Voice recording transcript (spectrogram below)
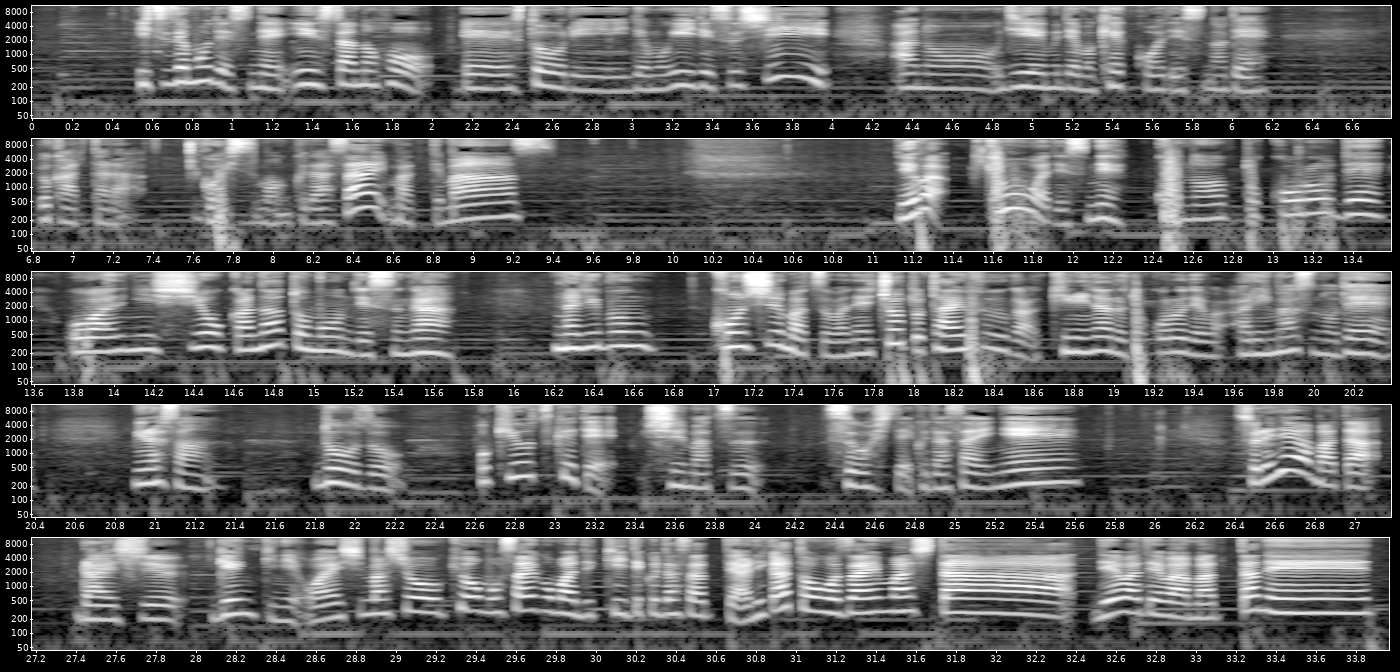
いつでもですねインスタの方、えー、ストーリーでもいいですしあの DM でも結構ですのでよかったらご質問ください。待ってます。では今日はですねこのところで終わりにしようかなと思うんですが何分今週末はねちょっと台風が気になるところではありますので皆さんどうぞお気をつけて週末過ごしてくださいね。それではまた来週元気にお会いしましょう。今日も最後まで聞いてくださってありがとうございました。ではではまたね。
